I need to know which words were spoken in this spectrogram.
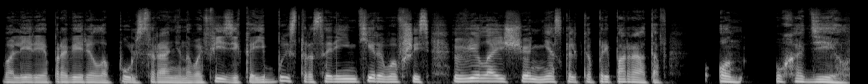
Валерия проверила пульс раненого физика и, быстро сориентировавшись, ввела еще несколько препаратов. Он уходил.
